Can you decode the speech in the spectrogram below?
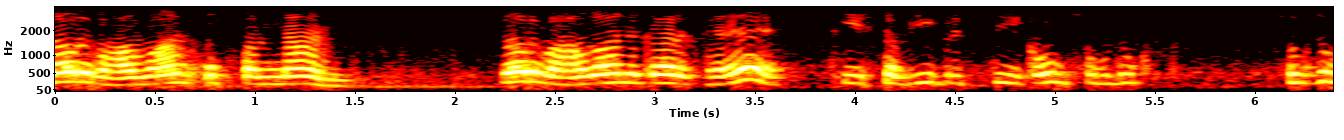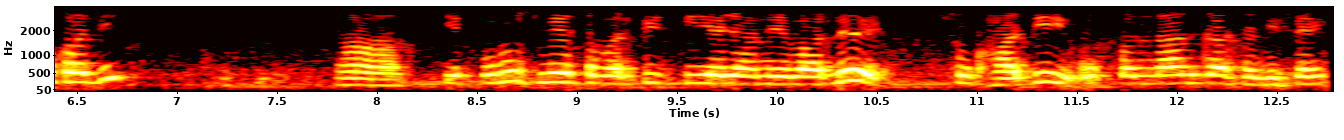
सर्वभावान उत्पन्नान। सर्वभावान का अर्थ है कि सभी वृत्ति कौन सुख दुख सुख दुख आदि हाँ कि पुरुष में समर्पित किए जाने वाले सुखादि उपन्नान का विषय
